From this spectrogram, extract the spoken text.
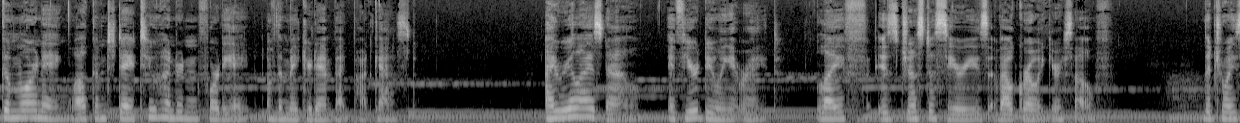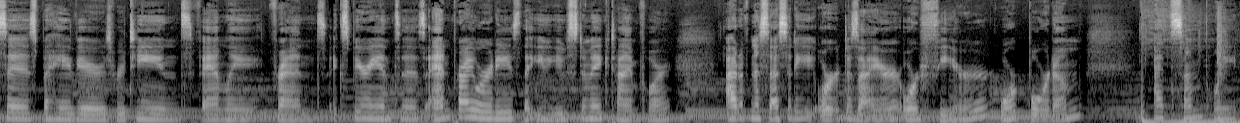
Good morning. Welcome to day 248 of the Make Your Damn Bed podcast. I realize now, if you're doing it right, life is just a series of outgrowing yourself. The choices, behaviors, routines, family, friends, experiences, and priorities that you used to make time for out of necessity or desire or fear or boredom, at some point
